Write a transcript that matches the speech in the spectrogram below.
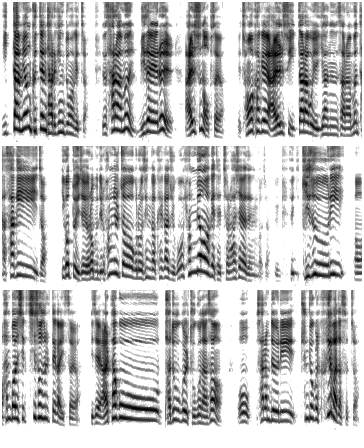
있다면 그땐 다르게 행동하겠죠. 그래서 사람은 미래를 알 수는 없어요. 정확하게 알 수 있다라고 얘기하는 사람은 다 사기죠. 이것도 이제 여러분들이 확률적으로 생각해가지고 현명하게 대처를 하셔야 되는 거죠. 기술이 어, 한 번씩 치솟을 때가 있어요. 이제 알파고 바둑을 두고 나서 어, 사람들이 충격을 크게 받았었죠.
